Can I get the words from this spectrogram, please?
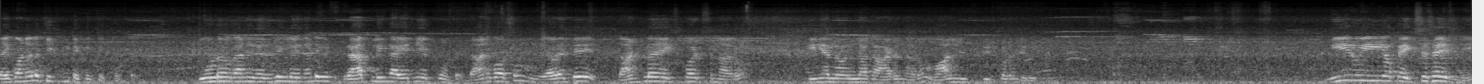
టైక్వాండోలో కికింగ్ టెక్నిక్స్ ఎక్కువ ఉంటాయి. జూడో కానీ రెజ్లింగ్ లేదంటే గ్రాప్లింగ్ అవన్నీ ఎక్కువ ఉంటాయి. దానికోసం ఎవరైతే దాంట్లో ఎక్స్పర్ట్స్ ఉన్నారో సీనియర్ లెవెల్ దాకా ఆడున్నారో వాళ్ళని తీసుకోవడం జరుగుతుంది. మీరు ఈ యొక్క ఎక్సర్సైజ్ని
